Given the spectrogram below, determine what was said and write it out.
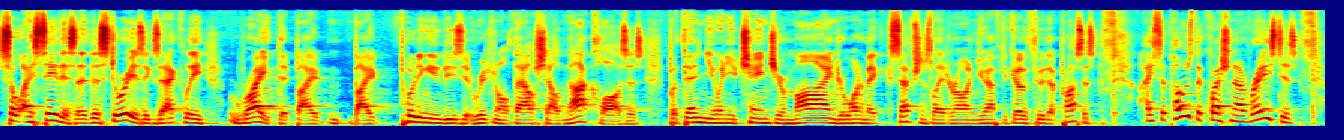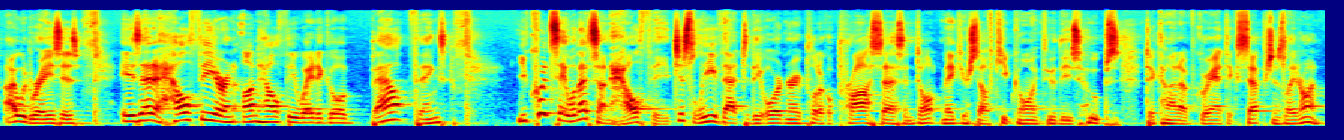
So I say this uh, the story is exactly right that by, by putting in these original thou shalt not clauses, but then you, when you change your mind or want to make exceptions later on, you have to go through that process. I suppose the question I've raised is, I would raise is, is that a healthy or an unhealthy way to go about things? You could say, well, that's unhealthy. Just leave that to the ordinary political process and don't make yourself keep going through these hoops to kind of grant exceptions later on.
